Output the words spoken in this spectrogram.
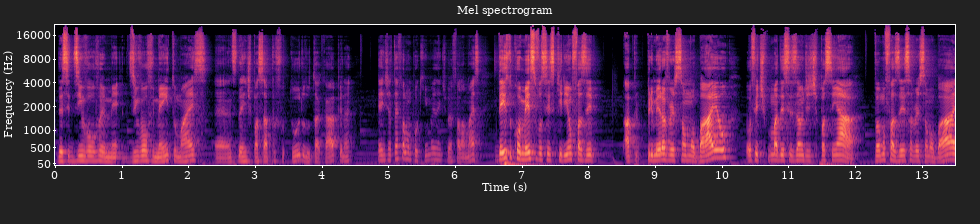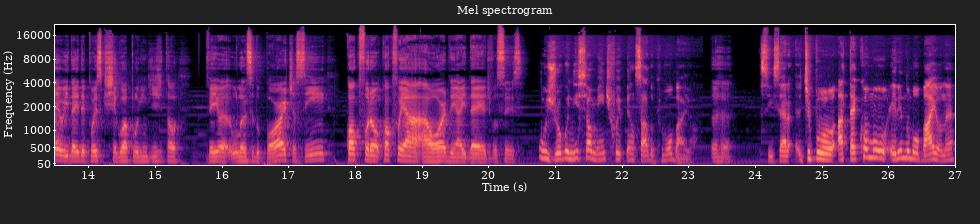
desse desenvolvimento, desenvolvimento mais, é, antes da gente passar pro futuro do TACAP, né? A gente até falou um pouquinho, mas a gente vai falar mais. Desde o começo vocês queriam fazer a primeira versão mobile? Ou foi tipo uma decisão de tipo assim, ah, vamos fazer essa versão mobile e daí depois que chegou a plugin digital veio o lance do port, assim? Qual, foram, qual foi a, a ordem, a ideia de vocês? O jogo inicialmente foi pensado pro mobile. Uhum. Sincero, tipo, até como ele no mobile, né?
